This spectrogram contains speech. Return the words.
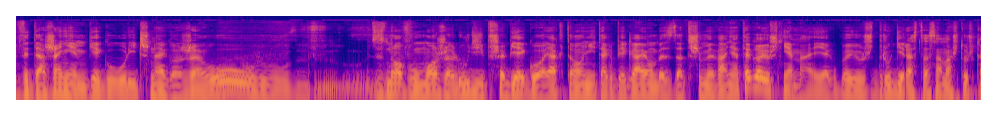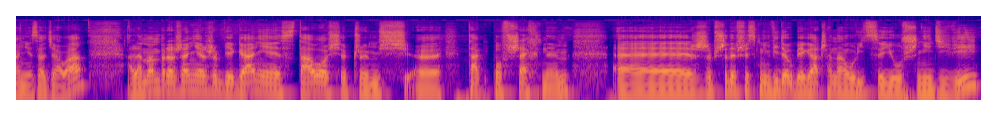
wydarzeniem biegu ulicznego, że uu, znowu może ludzi przebiegło, jak to oni tak biegają bez zatrzymywania. Tego już nie ma. Jakby już drugi raz ta sama sztuczka nie zadziała, ale mam wrażenie, że bieganie stało się czymś e, tak powszechnym, e, że przede wszystkim widok biegacza na ulicy już nie dziwi,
